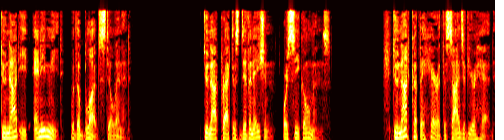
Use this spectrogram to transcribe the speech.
Do not eat any meat with the blood still in it. Do not practice divination or seek omens. Do not cut the hair at the sides of your head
